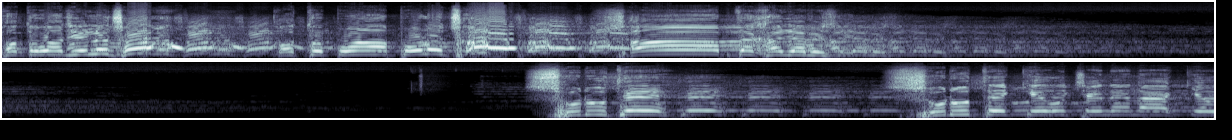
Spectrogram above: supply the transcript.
ফতোয়া জেনেছ, কত পড়া পড়েছ, সব দেখা যাবে। শুরুতে শুরুতে কেউ চেনে না, কেউ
